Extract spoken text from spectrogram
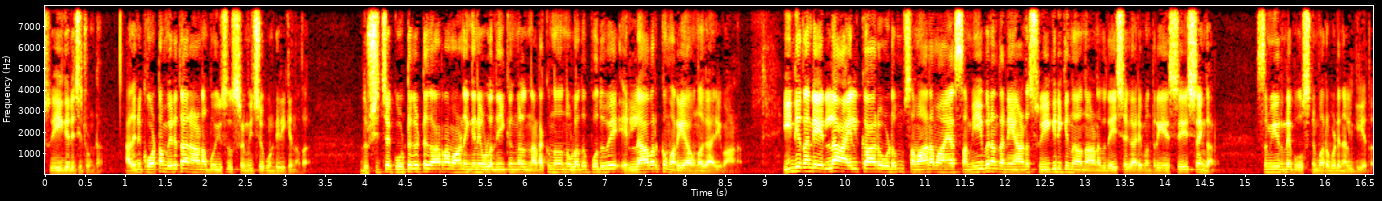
സ്വീകരിച്ചിട്ടുണ്ട്. അതിന് കോട്ടം വരുത്താനാണ് മൊയ്സു ശ്രമിച്ചുകൊണ്ടിരിക്കുന്നത്. ദുഷിച്ച കൂട്ടുകെട്ട് കാരണമാണ് ഇങ്ങനെയുള്ള നീക്കങ്ങൾ നടക്കുന്നതെന്നുള്ളത് പൊതുവെ എല്ലാവർക്കും അറിയാവുന്ന കാര്യമാണ്. ഇന്ത്യ തന്റെ എല്ലാ അയൽക്കാരോടും സമാനമായ സമീപനം തന്നെയാണ് സ്വീകരിക്കുന്നതെന്നാണ് വിദേശകാര്യമന്ത്രി എസ് ജയശങ്കർ സമീറിന്റെ പോസ്റ്റിന് മറുപടി നൽകിയത്.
